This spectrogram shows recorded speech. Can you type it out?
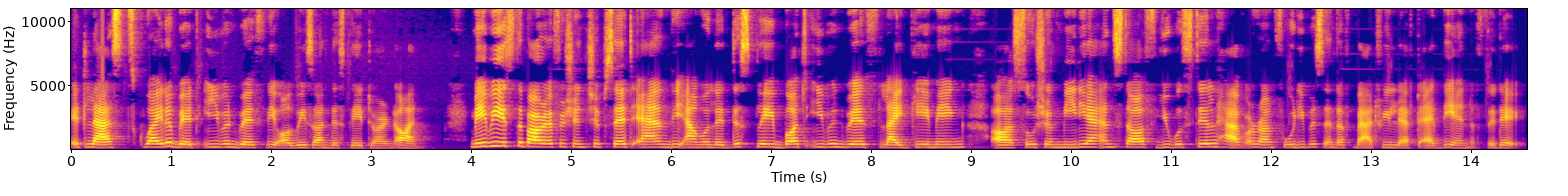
It lasts quite a bit even with the always on display turned on. Maybe it's the power efficient chipset and the AMOLED display, but even with light gaming, uh, social media and stuff, you will still have around 40% of battery left at the end of the day.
